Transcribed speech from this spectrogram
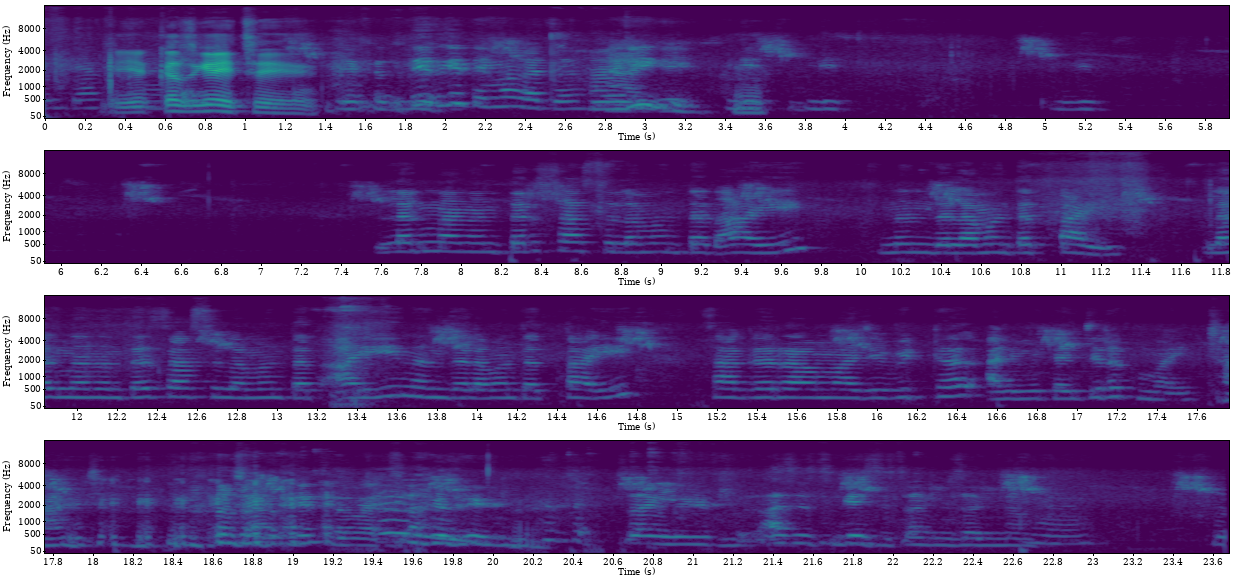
पण ते एकच घ्यायचंय तीच घेते मगाचं. लग्नानंतर सासूला म्हणतात आई नंदला म्हणतात ताई. लग्नानंतर सासूला म्हणतात आई नंदला म्हणतात ताई सागरराव माझे विठ्ठल आणि मी त्यांची रखमाई. चांगली घेतलं अशीच घ्यायची चांगली चांगली नाव.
